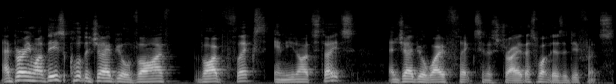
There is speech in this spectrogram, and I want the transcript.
And bearing in mind, these are called the JBL Vive, Vibe Flex in the United States and JBL Wave Flex in Australia. That's why there's a difference.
